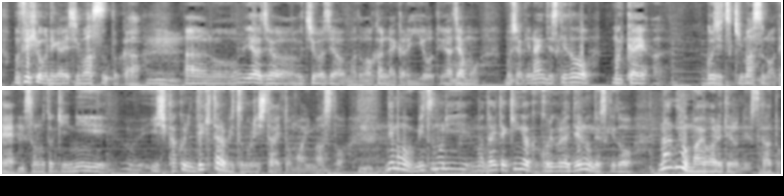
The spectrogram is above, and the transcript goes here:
もうぜひお願いしますとかうん。あのいやじゃあうちはじゃあまだ分かんないからいいよっていやじゃあもう申し訳ないんですけどもう一回あ後日来ますので、うん。その時に意思確認できたら見積もりしたいと思いますと。うん。でも見積もり、まあ、大体金額これぐらい出るんですけど何を迷われてるんですかと。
